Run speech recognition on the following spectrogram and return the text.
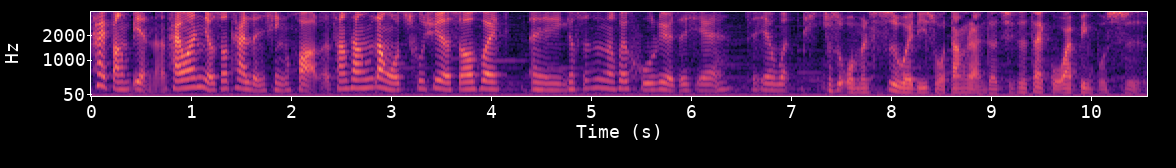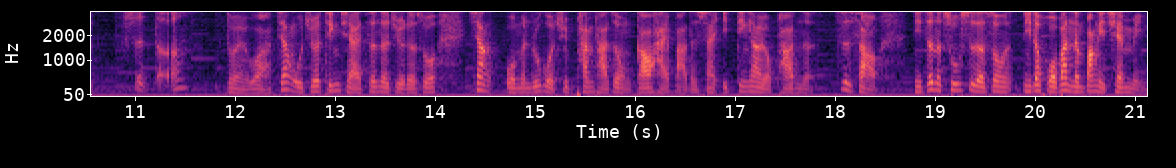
太方便了，台湾有时候太人性化了，常常让我出去的时候会，哎，有时候真的会忽略这些这些问题，就是我们视为理所当然的，其实在国外并不是。是的。对哇，这样我觉得听起来真的觉得说，像我们如果去攀爬这种高海拔的山，一定要有 partner，至少你真的出事的时候，你的伙伴能帮你签名，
